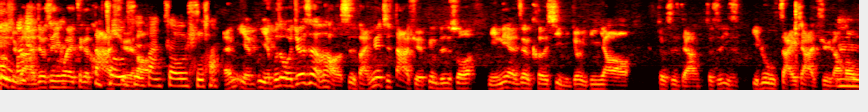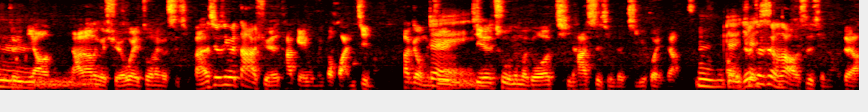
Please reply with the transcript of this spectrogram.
或许反而就是因为这个大学示范，周示范。哎，也也不是，我觉得是很好的示范，因为其实大学并不是说你念了这个科系，你就一定要。就是这样，就是一直一路栽下去，然后就一定要拿到那个学位做那个事情。反正就是因为大学它给我们一个环境，它给我们去接触那么多其他事情的机会，这样子。嗯，对，我觉得这是很好的事情啊。对啊，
